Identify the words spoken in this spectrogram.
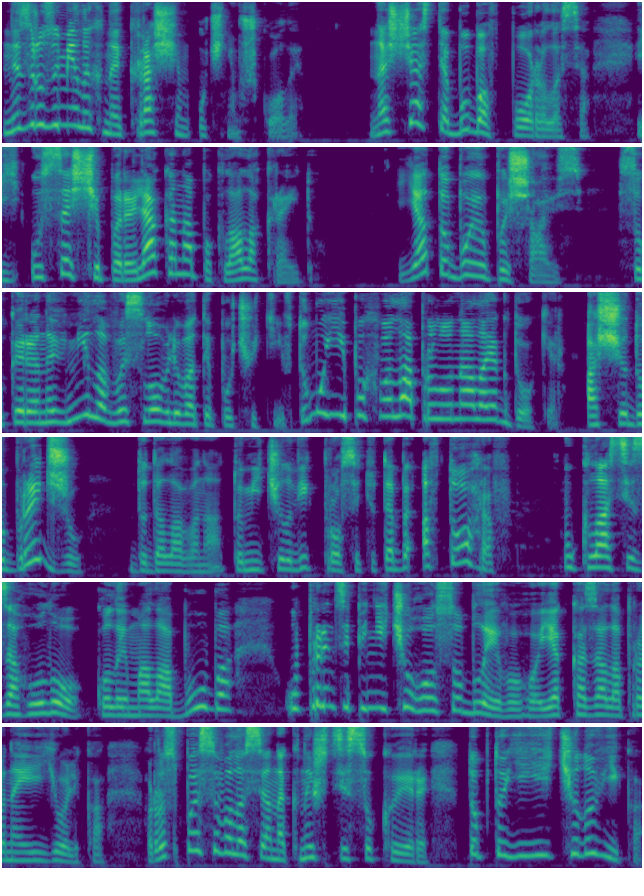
незрозумілих найкращим учням школи. На щастя, Буба впоралася і усе ще перелякана поклала крейду. Я тобою пишаюсь. Сокира не вміла висловлювати почуттів, тому її похвала пролунала як докір. А щодо бриджу, додала вона, то мій чоловік просить у тебе автограф. У класі загуло, коли мала буба, у принципі, нічого особливого, як казала про неї Йолька, розписувалася на книжці сокири, тобто її чоловіка,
